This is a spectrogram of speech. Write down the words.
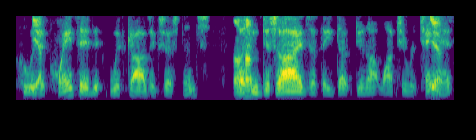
who is Yeah. acquainted with God's existence, but Uh-huh. who decides that they do, do not want to retain Yeah. it,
